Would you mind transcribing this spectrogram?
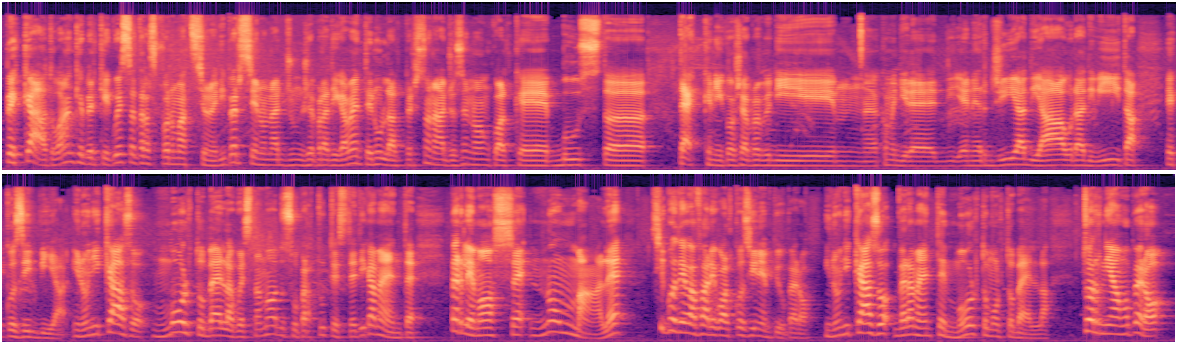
Peccato, anche perché questa trasformazione di per sé non aggiunge praticamente nulla al personaggio se non qualche boost eh, tecnico, cioè proprio di, mm, come dire, di energia, di aura, di vita e così via. In ogni caso, molto bella questa mod, soprattutto esteticamente. Per le mosse, non male. Si poteva fare qualcosina in più però. In ogni caso, veramente molto molto bella. Torniamo però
